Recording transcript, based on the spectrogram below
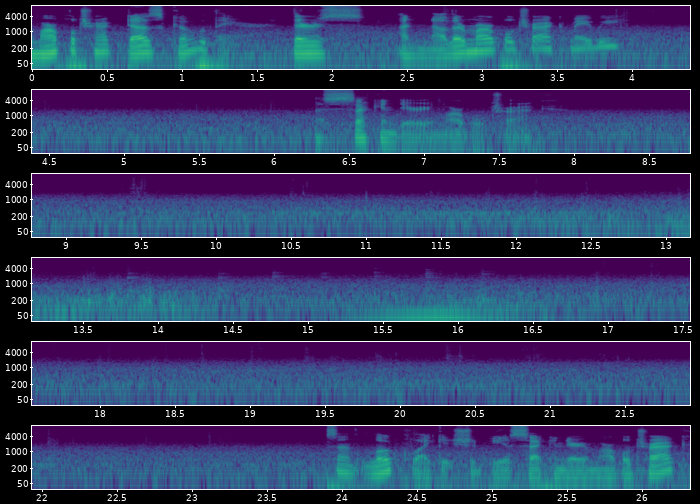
Marble track does go there. There's another marble track, maybe? A secondary marble track. Doesn't look like it should be a secondary marble track.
